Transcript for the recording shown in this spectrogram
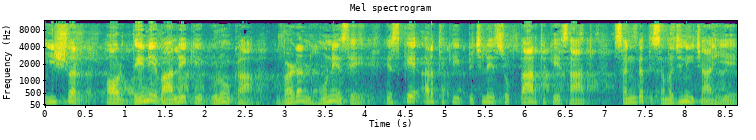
ईश्वर और देने वाले के गुणों का वर्णन होने से इसके अर्थ की पिछले सुक्तार्थ के साथ संगति समझनी चाहिए।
